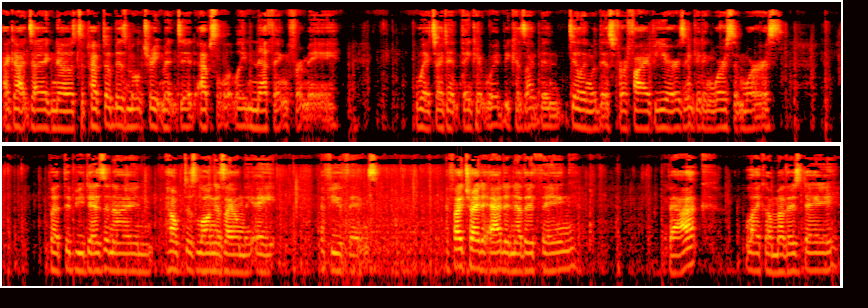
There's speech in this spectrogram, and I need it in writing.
I got diagnosed. The Pepto-Bismol treatment did absolutely nothing for me which I didn't think it would because I've been dealing with this for five years and getting worse and worse. But the budesonide helped as long as I only ate a few things. If I try to add another thing back, like on Mother's Day,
